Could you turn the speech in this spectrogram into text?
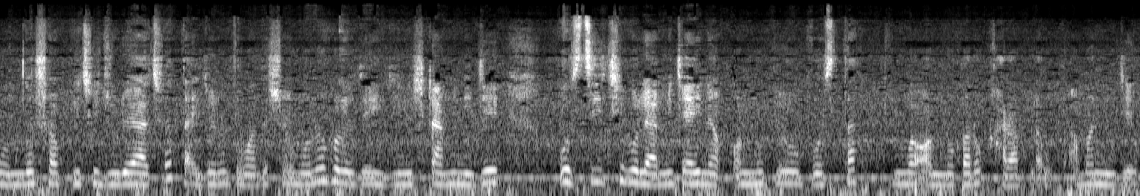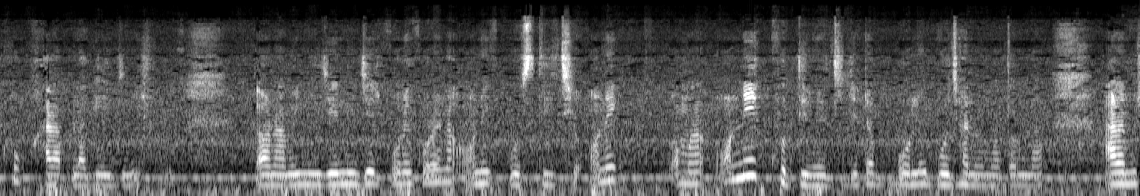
মন্দ সব কিছু জুড়ে আছো, তাই জন্য তোমাদের সঙ্গে মনে হলো যে এই জিনিসটা আমি নিজে পস্তিয়েছি বলে আমি চাই না অন্য কেউ পোস্তাক কিংবা অন্য কারও খারাপ লাগুক। আমার নিজের খুব খারাপ লাগে এই জিনিসগুলো। কারণ আমি নিজে নিজের করে করে না অনেক পস্তিয়েছি অনেক আমার অনেক ক্ষতি হয়েছে যেটা বলে বোঝানোর মতন না। আর আমি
